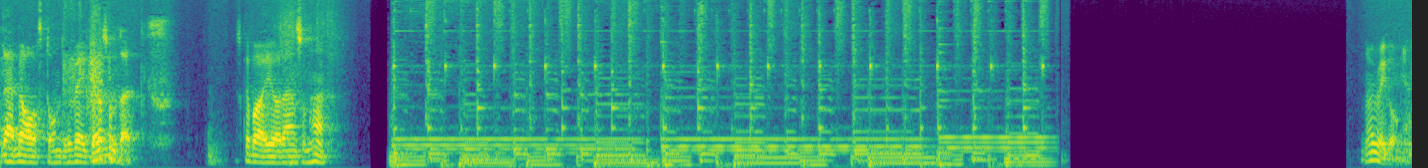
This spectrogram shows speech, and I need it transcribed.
det här med avstånd i väggar och sånt där. Jag ska bara göra en sån här. Igen.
